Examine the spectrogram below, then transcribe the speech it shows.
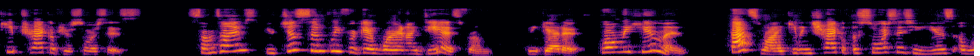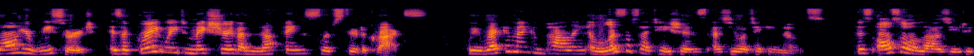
Keep track of your sources. Sometimes you just simply forget where an idea is from. We get it. We're only human. That's why keeping track of the sources you use along your research is a great way to make sure that nothing slips through the cracks. We recommend compiling a list of citations as you are taking notes. This also allows you to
